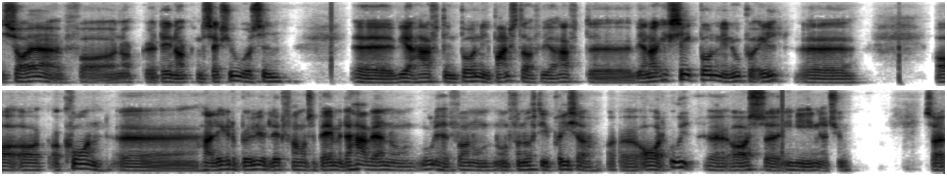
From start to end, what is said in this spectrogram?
i soja for nok, øh, det er nok den 6-7 år siden. Øh, vi har haft en bund i brændstof, vi har haft, øh, vi har nok ikke set bunden endnu på el. Øh, og, og, og korn øh, har ligget og bølget lidt frem og tilbage, men der har været nogle mulighed for nogle, nogle fornuftige priser øh, året ud, øh, og også øh, ind i 21. Så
